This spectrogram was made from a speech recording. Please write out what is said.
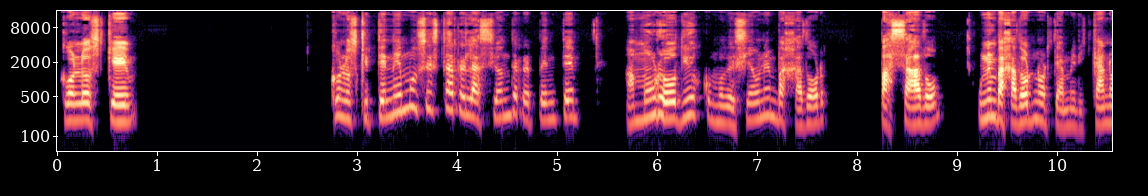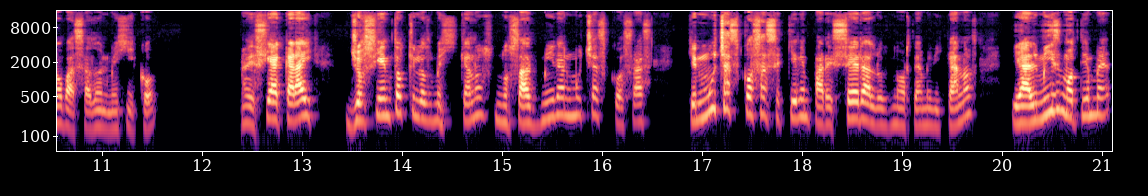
con los que con los que tenemos esta relación de repente amor-odio, como decía un embajador pasado, un embajador norteamericano basado en México, me decía, caray, yo siento que los mexicanos nos admiran muchas cosas, que en muchas cosas se quieren parecer a los norteamericanos y al mismo tiempo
